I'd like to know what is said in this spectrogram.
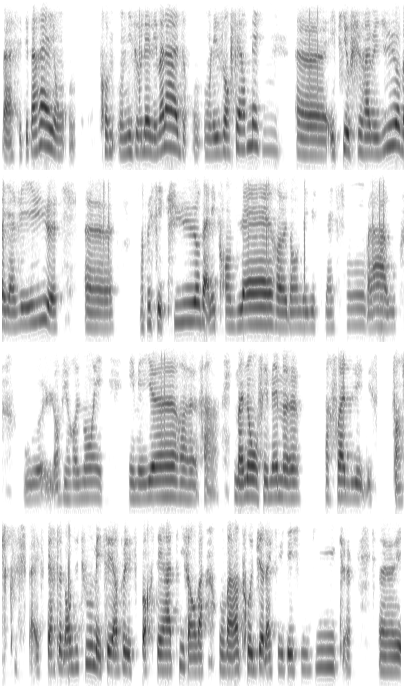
bah, c'était pareil, on, on, isolait les malades, on, les enfermait. Mmh. Euh, et puis au fur et à mesure, bah, il y avait eu euh, un peu ces cures d'aller prendre l'air dans des destinations voilà, où, où l'environnement est, est meilleur. Euh, enfin, maintenant on fait même euh, parfois des, des enfin je, je suis pas experte là-dedans du tout mais c'est un peu des sports thérapies enfin on va on va introduire l'activité physique euh,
